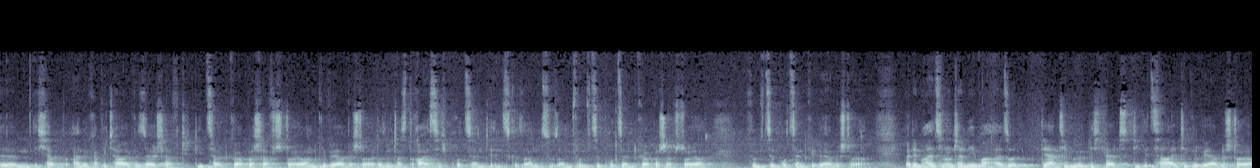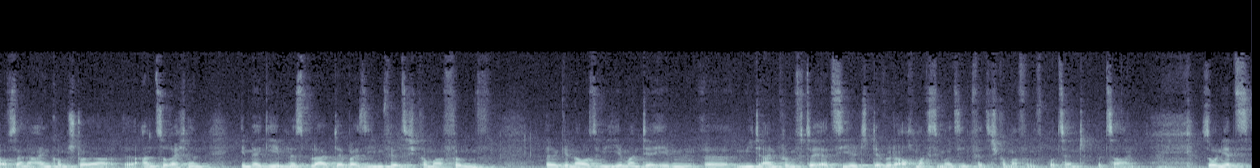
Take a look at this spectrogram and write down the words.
ähm, ich habe eine Kapitalgesellschaft, die zahlt Körperschaftssteuer und Gewerbesteuer, da sind das 30 Prozent insgesamt zusammen, 15 Prozent Körperschaftssteuer, 15 Prozent Gewerbesteuer. Bei dem Einzelunternehmer also, der hat die Möglichkeit, die gezahlte Gewerbesteuer auf seine Einkommensteuer äh, anzurechnen. Im Ergebnis bleibt er bei 47,5 äh, genauso wie jemand, der eben äh, Mieteinkünfte erzielt, der würde auch maximal 47,5 Prozent bezahlen. So, und jetzt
